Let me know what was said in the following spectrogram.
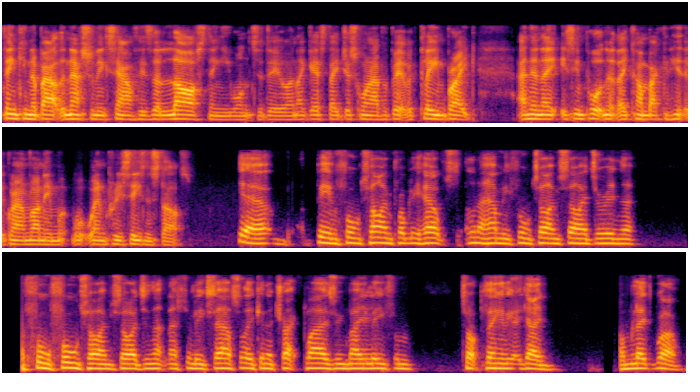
thinking about the National League South is the last thing you want to do. And I guess they just want to have a bit of a clean break. And then they, it's important that they come back and hit the ground running w- when pre-season starts. Yeah, being full time probably helps. I don't know how many full time sides are in the, the full full time sides in that National League South, so they can attract players who may leave from top thing. And again, I'm led well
